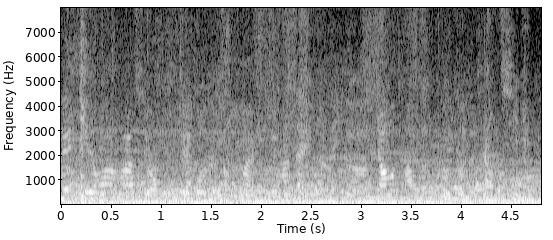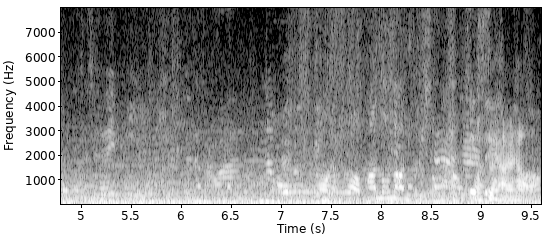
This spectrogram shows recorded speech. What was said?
黑啤的话，它是有烘焙过的小麦，所以它带有那个焦糖跟可可的香气，这是黑啤。好啊，那我我怕弄到你的手，好，哦，这还好。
